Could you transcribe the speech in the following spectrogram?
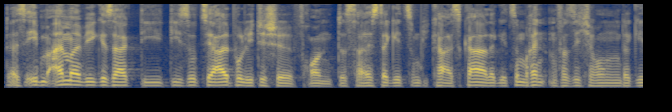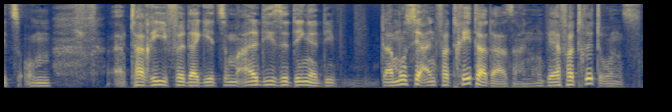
Da ist eben einmal, wie gesagt, die, die sozialpolitische Front. Das heißt, da geht es um die KSK, da geht es um Rentenversicherungen, da geht es um äh, Tarife, da geht es um all diese Dinge. Die, da muss ja ein Vertreter da sein. Und wer vertritt uns?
